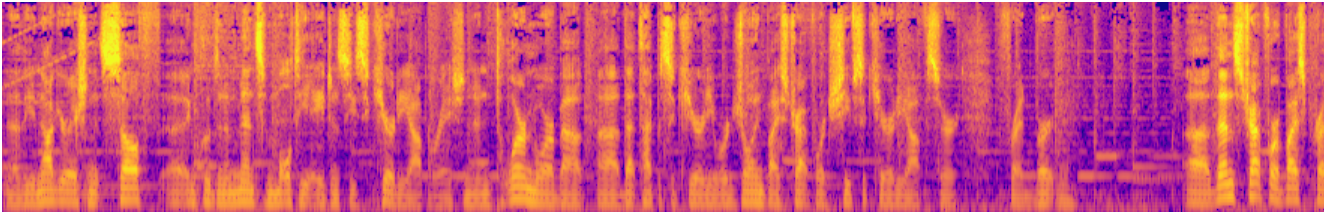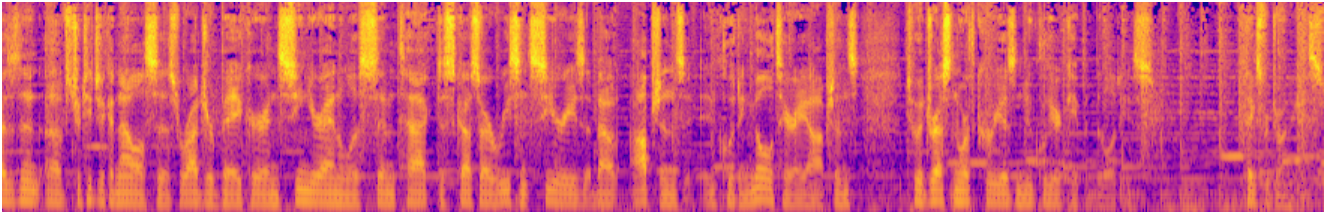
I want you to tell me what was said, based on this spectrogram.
Uh, the inauguration itself uh, includes an immense multi agency security operation. And to learn more about uh, that type of security, we're joined by Stratfor Chief Security Officer Fred Burton. Uh, then Stratfor Vice President of Strategic Analysis Rodger Baker and Senior Analyst Sim Tack discuss our recent series about options, including military options, to address North Korea's nuclear capabilities. Thanks for joining us.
